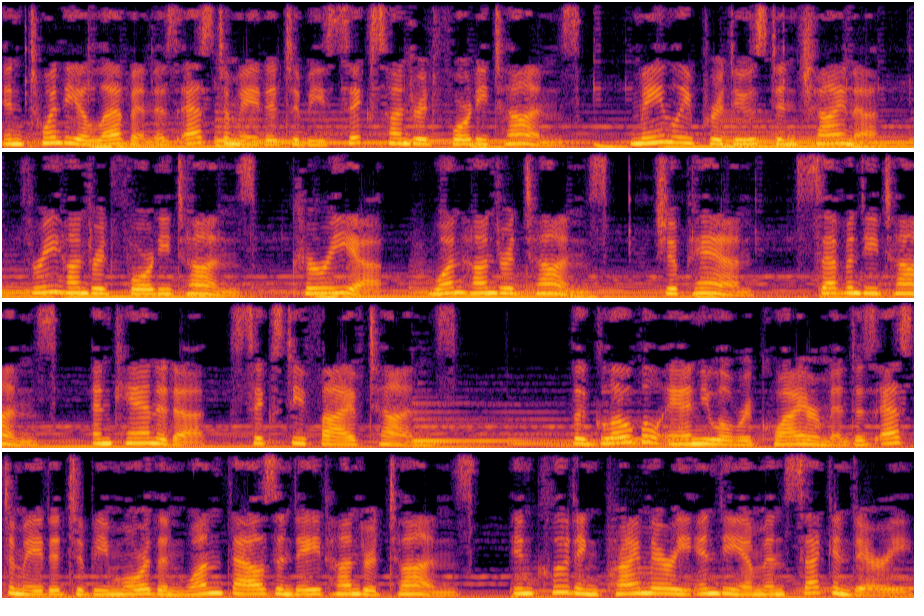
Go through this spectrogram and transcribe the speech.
in 2011 is estimated to be 640 tons, mainly produced in China, 340 tons, Korea, 100 tons, Japan, 70 tons, and Canada, 65 tons. The global annual requirement is estimated to be more than 1,800 tons, including primary indium and secondary,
